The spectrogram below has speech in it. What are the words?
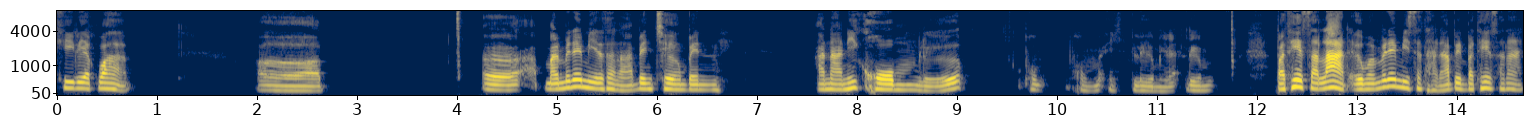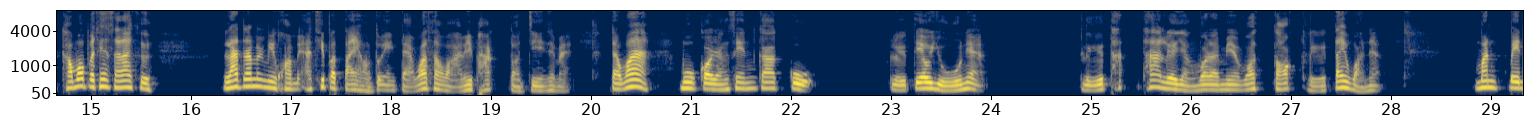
ที่เรียกว่า เออเออมันไม่ได้มีสถานะเป็นเชิงเป็นอาณานิคมหรือ ผมผมลืมอีกแล้วลืมประเทศสลาดเออมันไม่ได้มีสถานะเป็นประเทศสลาดคำว่าประเทศสลาดคือ รัฐนั้นมันมีความเป็นอธิปไตยของตัวเอง แต่ว่าสวามิภักดิ์ต่อจีนใช่ไหมแต่ว่ามูกออย่างเซนกากุ หรือเตียวหยูเนี่ย หรือท่าเรืออย่างวลาเมียวอสต็อก หรือไต้หวันเนี่ย มันเป็น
